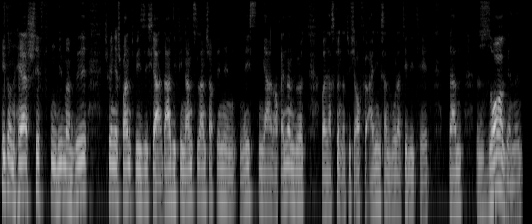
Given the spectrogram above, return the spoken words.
hin und her shiften, wie man will. Ich bin gespannt, wie sich ja da die Finanzlandschaft in den nächsten Jahren auch ändern wird, weil das könnte natürlich auch für einiges an Volatilität dann sorgen.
